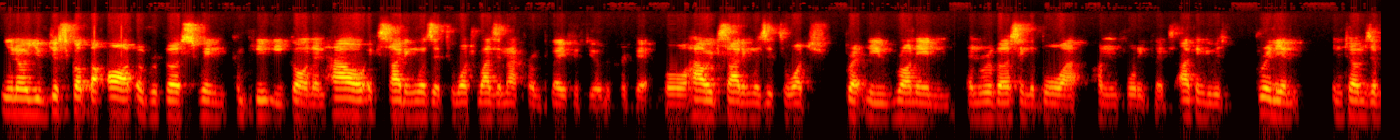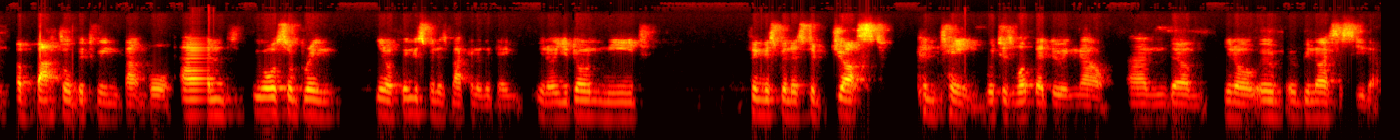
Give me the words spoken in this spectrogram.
you know, you've just got the art of reverse swing completely gone. And how exciting was it to watch Wasim Akram play 50 over cricket? Or how exciting was it to watch Brett Lee run in and reversing the ball at 140 clicks? I think it was brilliant in terms of a battle between bat and ball. And you also bring you know finger spinners back into the game. You know, you don't need finger spinners to just contain, which is what they're doing now. And um, you know, it, it would be nice to see that.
